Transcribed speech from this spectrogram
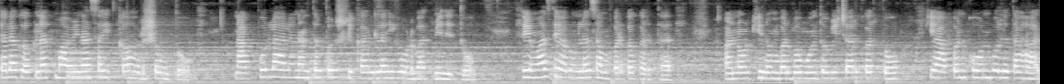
त्याला गगनात माविनाचा इतका हर्ष होतो. नागपूरला आल्यानंतर तो श्रीकांतला ही गोड बातमी देतो. तेव्हाच ते अरुणला संपर्क करतात. अनोळखी नंबर बघून तो विचार करतो की आपण कोण बोलत आहात?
